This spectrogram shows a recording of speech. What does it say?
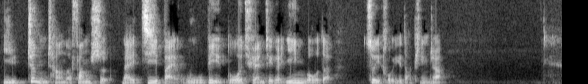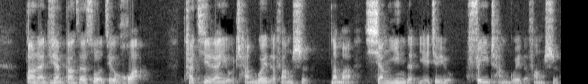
以正常的方式来击败舞弊夺权这个阴谋的最后一道屏障。当然，就像刚才说的这个话，它既然有常规的方式，那么相应的也就有非常规的方式。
